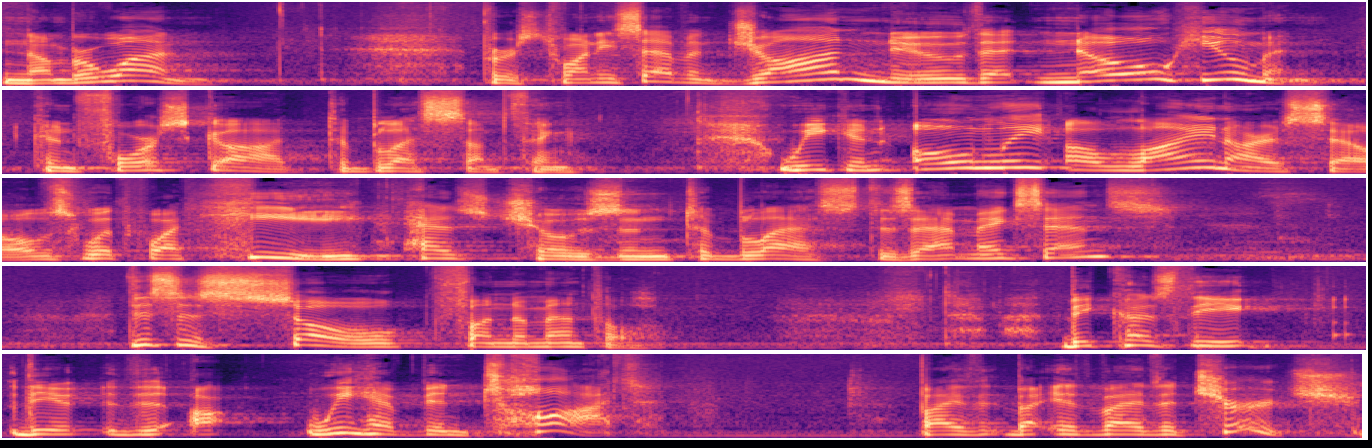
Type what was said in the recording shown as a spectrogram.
Number one, verse 27 John knew that no human can force God to bless something. We can only align ourselves with what He has chosen to bless. Does that make sense? This is so fundamental. Because the, the, the uh, we have been taught by, by, by the church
